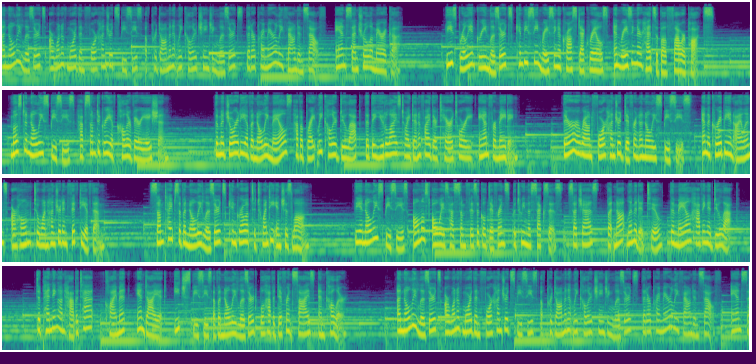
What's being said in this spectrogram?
Anole lizards are one of more than 400 species of predominantly color-changing lizards that are primarily found in South and Central America. These brilliant green lizards can be seen racing across deck rails and raising their heads above flower pots. Most Anole species have some degree of color variation. The majority of Anole males have a brightly colored dewlap that they utilize to identify their territory and for mating. There are around 400 different Anole species, and the Caribbean islands are home to 150 of them. Some types of Anole lizards can grow up to 20 inches long. The Anole species almost always has some physical difference between the sexes, such as, but not limited to, the male having a dewlap. Depending on habitat, climate, and diet, each species of Anole lizard will have a different size and color. Anole lizards are one of more than 400 species of predominantly color-changing lizards that are primarily found in South and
